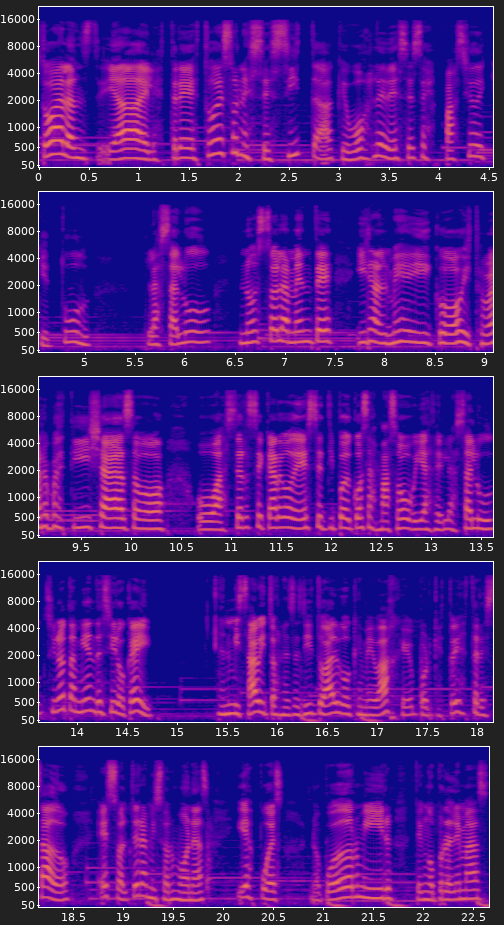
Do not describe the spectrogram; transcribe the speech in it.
Toda la ansiedad, el estrés, todo eso necesita que vos le des ese espacio de quietud. La salud no es solamente ir al médico y tomar pastillas o, o hacerse cargo de ese tipo de cosas más obvias de la salud, sino también decir, ok, en mis hábitos necesito algo que me baje porque estoy estresado, eso altera mis hormonas y después no puedo dormir, tengo problemas,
